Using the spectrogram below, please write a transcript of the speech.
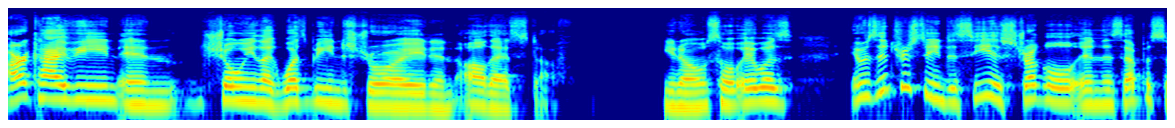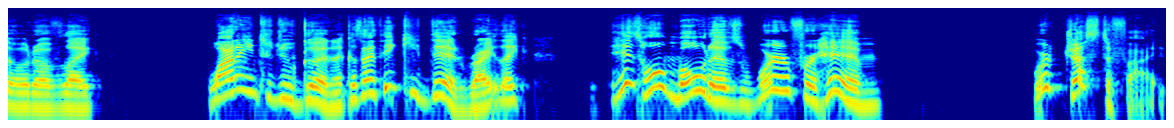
archiving and showing, like, what's being destroyed and all that stuff, you know? So, it was it was interesting to see his struggle in this episode of like wanting to do good because I think he did, right? Like his whole motives were for him were justified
